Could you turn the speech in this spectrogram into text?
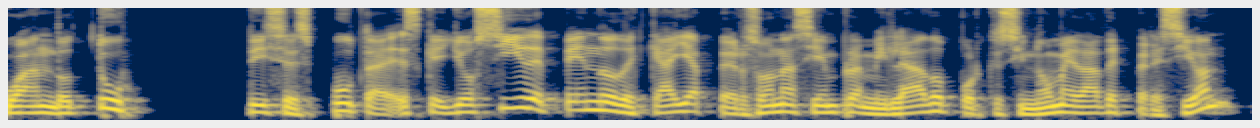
Cuando tú dices, puta, es que yo sí dependo de que haya personas siempre a mi lado porque si no me da depresión,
